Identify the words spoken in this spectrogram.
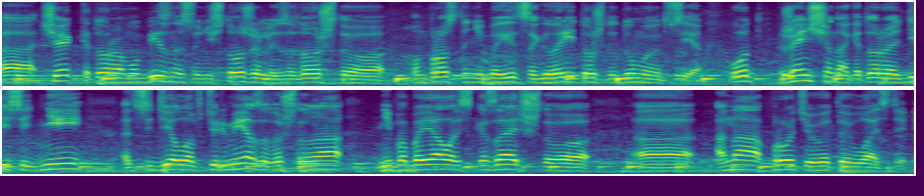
а, человек, которому бизнес уничтожили за то, что он просто не боится говорить то, что думают все. Вот женщина, которая 10 дней отсидела в тюрьме за то, что она не побоялась сказать, что а, она против этой власти.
